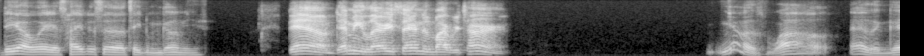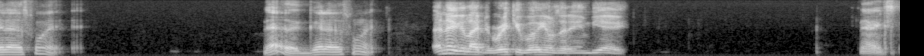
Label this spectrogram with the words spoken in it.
Dion is hype as hell. Take them gummies. Damn, that means Larry Sanders might return. Yeah, it's wild. That's a good ass point. That's a good ass point. That nigga like the Ricky Williams of the NBA. Thanks.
